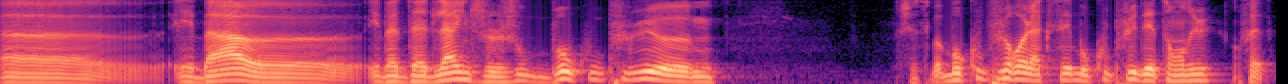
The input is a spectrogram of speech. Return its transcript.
et bah euh, et bah Deadline, je joue beaucoup plus, euh, je sais pas, beaucoup plus relaxé, beaucoup plus détendu en fait.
